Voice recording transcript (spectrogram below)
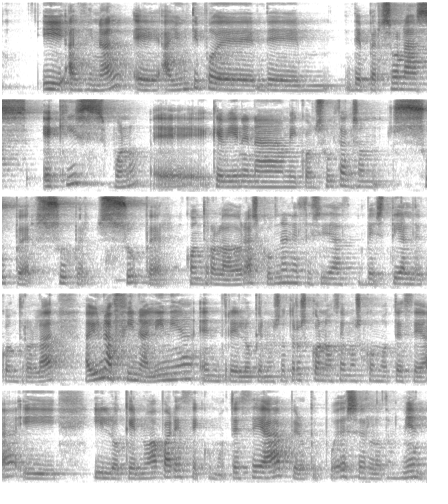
Y al final eh, hay un tipo de, personas X, bueno, eh, que vienen a mi consulta que son súper, súper, súper controladoras, con una necesidad bestial de controlar. Hay una fina línea entre lo que nosotros conocemos como TCA y, y lo que no aparece como TCA, pero que puede serlo también.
